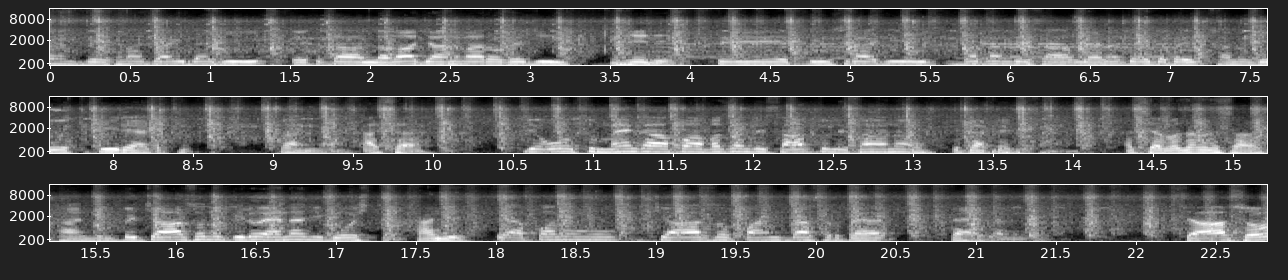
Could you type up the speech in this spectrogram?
ਨੂੰ ਦੇਖਣਾ ਚਾਹੀਦਾ ਜੀ ਇੱਕ ਤਾਂ ਲਵਾ ਜਾਨਵਰ ਹੋਵੇ ਜੀ। ਜੀ ਜੀ। ਤੇ ਦੂਸਰਾ ਜੀ ਵਜ਼ਨ ਦੇ ਹਿਸਾਬ ਲੈਣਾ ਚਾਹੀਦਾ ਭਾਈ ਸਾਨੂੰ ਗੋਸ਼ਤ ਕੀ ਰੇਟ ਕਰਨਾ। ਅੱਛਾ। ਤੇ ਉਸ ਤੋਂ ਮਹਿੰਗਾ ਆਪਾਂ ਵਜ਼ਨ ਦੇ ਹਿਸਾਬ ਤੋਂ ਲਿਖਾਣਾ ਤੇ ਘਾਟੇ ਲਿਖਾਣਾ ਅੱਛਾ ਵਜ਼ਨ ਦੇ ਹਿਸਾਬ। ਹਾਂਜੀ ਵੀ 400 ਨੂੰ ਕਿਲੋ ਹੈ ਨਾ ਜੀ ਗੋਸ਼ਤ। ਹਾਂਜੀ। ਤੇ ਆਪਾਂ ਨੂੰ 400 10 ਰੁਪਏ ਪੈ ਜਾਣਗੇ 400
